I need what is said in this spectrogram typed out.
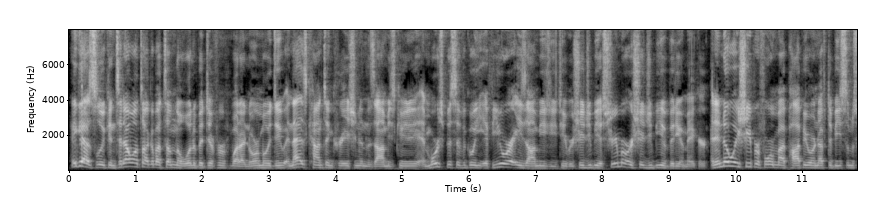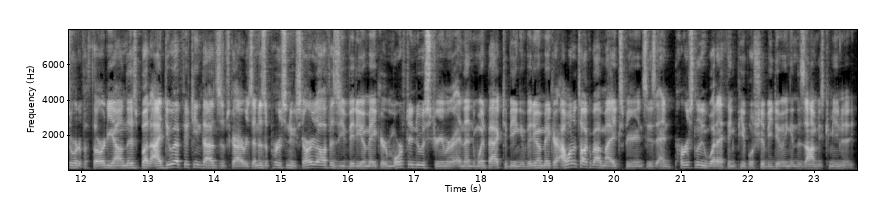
Hey guys, Luke, and today I want to talk about something a little bit different from what I normally do, and that is content creation in the zombies community, and more specifically, if you are a zombies YouTuber, should you be a streamer or should you be a video maker? And in no way, shape, or form am I popular enough to be some sort of authority on this, but I do have 15,000 subscribers, and as a person who started off as a video maker, morphed into a streamer, and then went back to being a video maker, I want to talk about my experiences and personally what I think people should be doing in the zombies community.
